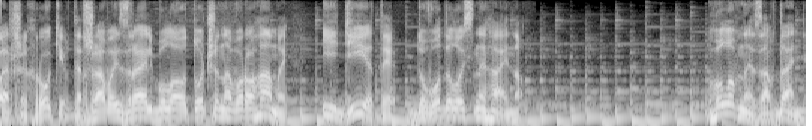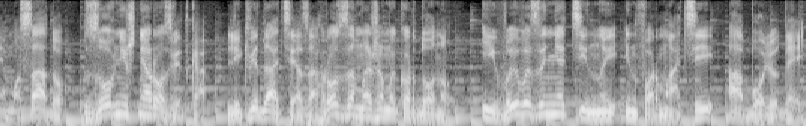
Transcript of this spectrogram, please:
Перших років держава Ізраїль була оточена ворогами, і діяти доводилось негайно. Головне завдання Мосаду зовнішня розвідка, ліквідація загроз за межами кордону і вивезення цінної інформації або людей.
